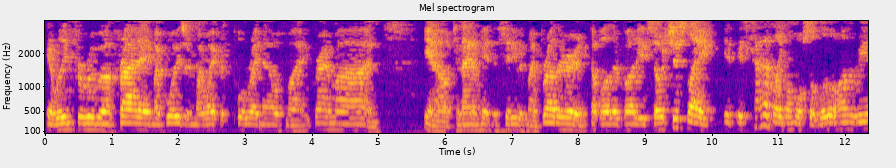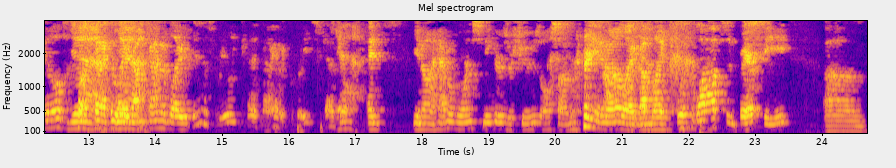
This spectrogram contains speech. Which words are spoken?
you know, we're leaving for Aruba on Friday. My boys and my wife are at the pool right now with my grandma, and you know, tonight I'm hitting the city with my brother and a couple other buddies. So it's just like it, it's kind of like almost a little unreal. Yeah, like yeah. I'm kind of like this is really good, man. I got a great schedule Yeah. And you know, I haven't worn sneakers or shoes all summer. You know, Awesome, like I'm like flip flops and bare feet. Um,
